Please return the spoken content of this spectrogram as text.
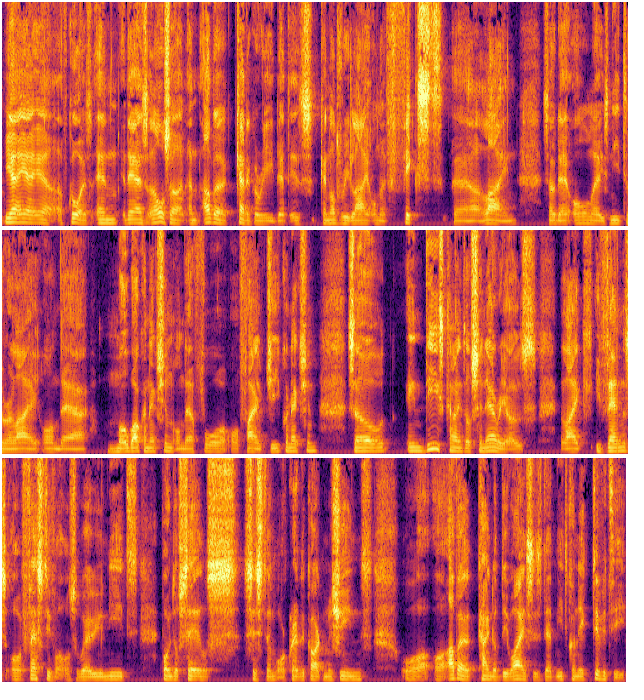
Yeah, yeah, yeah, of course. And there's also another category that is cannot rely on a fixed uh, line. So they always need to rely on their mobile connection, on their 4 or 5G connection. So in these kinds of scenarios, like events or festivals where you need point of sales system or credit card machines or, or other kind of devices that need connectivity,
